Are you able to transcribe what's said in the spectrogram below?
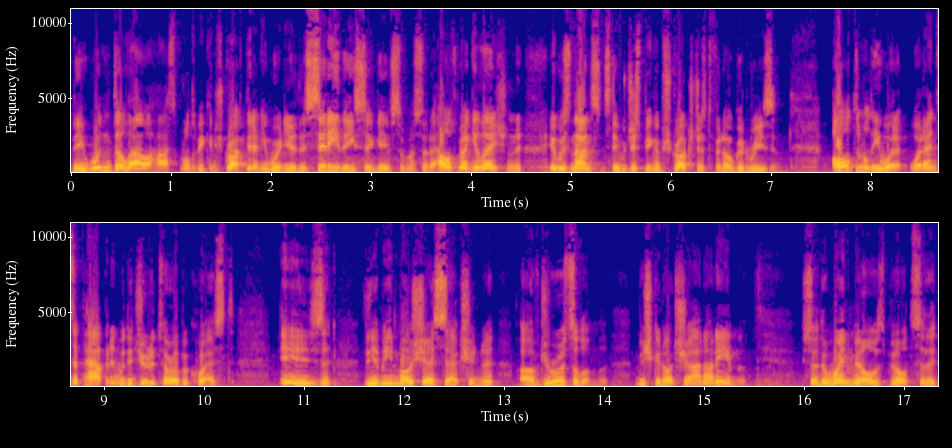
They wouldn't allow a hospital to be constructed anywhere near the city. They gave some sort of health regulation. It was nonsense. They were just being obstructionist for no good reason. Ultimately, what, what ends up happening with the Judah Touro bequest is the Yemin Moshe section of Jerusalem, Mishkanot Sha'ananim. So the windmill is built so that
